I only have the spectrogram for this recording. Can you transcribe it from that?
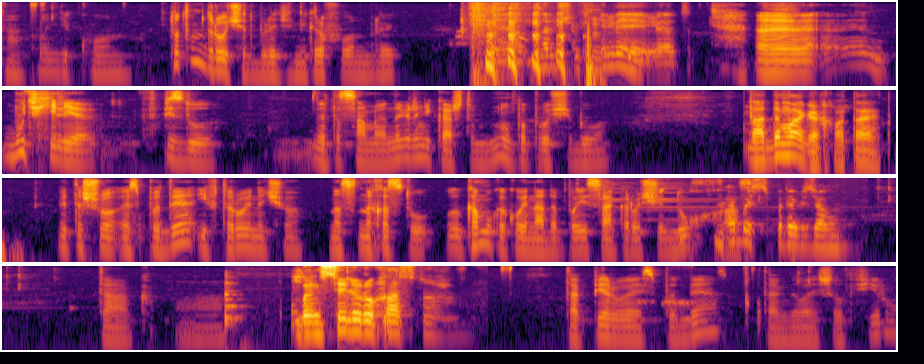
Так, ладикон. Кто там дрочит, блядь, в микрофон, блядь? Дальше в хиле или это? Э, Будь в хиле, в пизду. Это самое, наверняка, чтобы, ну, попроще было. Да, дамага хватает. Это что, СПД и второй на чё? На, на хосту. Кому какой надо пояса, короче, дух, Я бы хаст. СПД взял. Так, а, Бенстиллеру хас нужен. так, первое СПД. Так, давай шелфиру.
